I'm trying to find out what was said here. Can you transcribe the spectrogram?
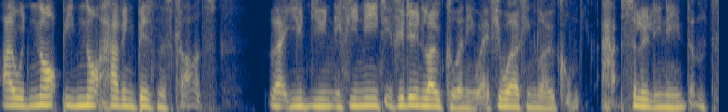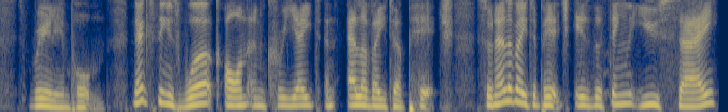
I would not be not having business cards that you, you if you need if you're doing local anyway if you're working local you absolutely need them. It's really important. Next thing is work on and create an elevator pitch. So an elevator pitch is the thing that you say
